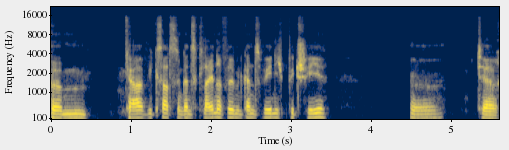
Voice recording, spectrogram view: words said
Ähm, ja, wie gesagt, es ist ein ganz kleiner Film mit ganz wenig Budget. Äh, der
